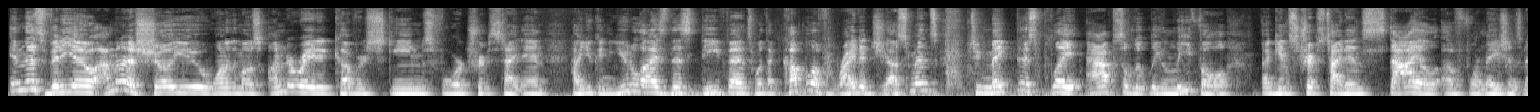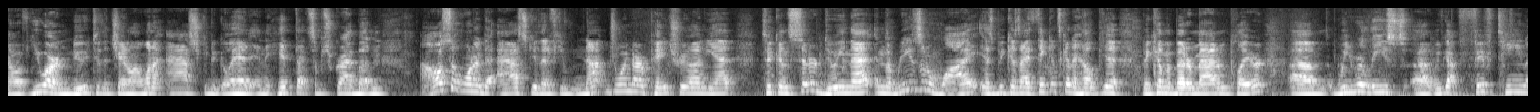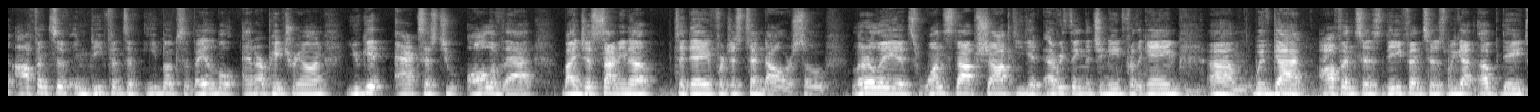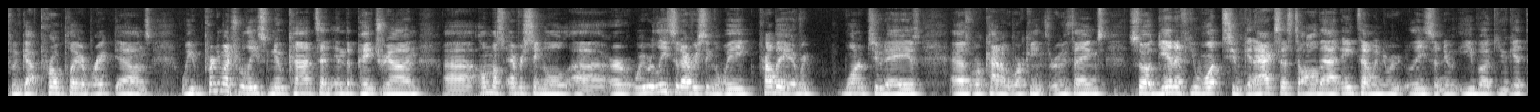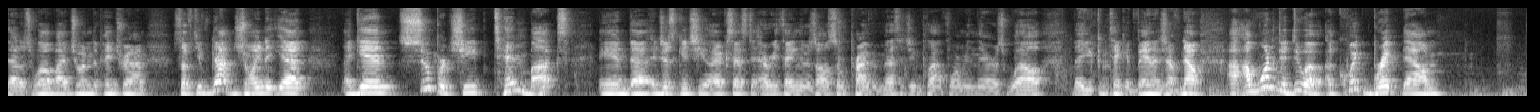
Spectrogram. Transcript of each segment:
In this video, I'm going to show you one of the most underrated coverage schemes for trips tight end, how you can utilize this defense with a couple of right adjustments to make this play absolutely lethal against trips tight end style of formations. Now, if you are new to the channel, I want to ask you to go ahead and hit that subscribe button I also wanted to ask you that if you've not joined our Patreon yet, to consider doing that. And the reason why is because I think it's going to help you become a better Madden player. Um, we release, uh, we've got 15 offensive and defensive ebooks available at our Patreon. You get access to all of that by just signing up today for just $10. So literally it's one-stop shop. You get everything that you need for the game. Um, we've got offenses, defenses, we got updates, we've got pro player breakdowns. We pretty much release new content in the Patreon uh, almost every single, uh, or we release it every single week, probably every one or two days as we're kind of working through things. So again, if you want to get access to all that, anytime when you release a new ebook, you get that as well by joining the Patreon. So if you've not joined it yet, again, super cheap, 10 bucks and uh, it just gets you access to everything. There's also a private messaging platform in there as well that you can take advantage of. Now, I wanted to do a, a quick breakdown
